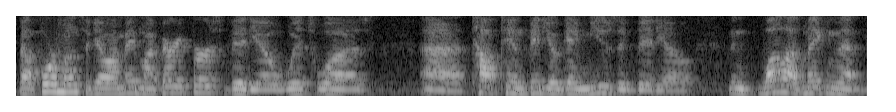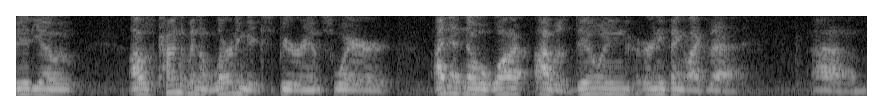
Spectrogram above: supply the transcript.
about four months ago, I made my very first video, which was uh, top 10 video game music video. And while I was making that video, I was kind of in a learning experience where I didn't know what I was doing or anything like that. Um,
